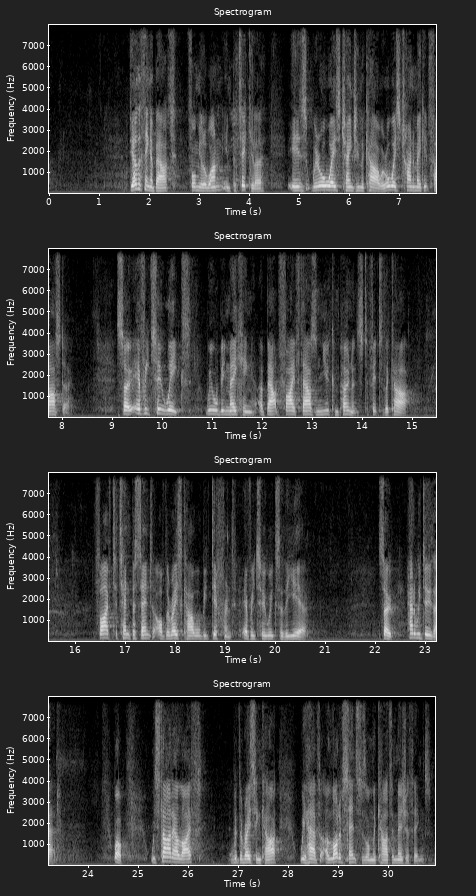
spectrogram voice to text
The other thing about Formula One in particular is we're always changing the car, we're always trying to make it faster. So every two weeks, we will be making about 5,000 new components to fit to the car. 5 to 10% of the race car will be different every two weeks of the year. So, how do we do that? Well, we start our life with the racing car. We have a lot of sensors on the car to measure things.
